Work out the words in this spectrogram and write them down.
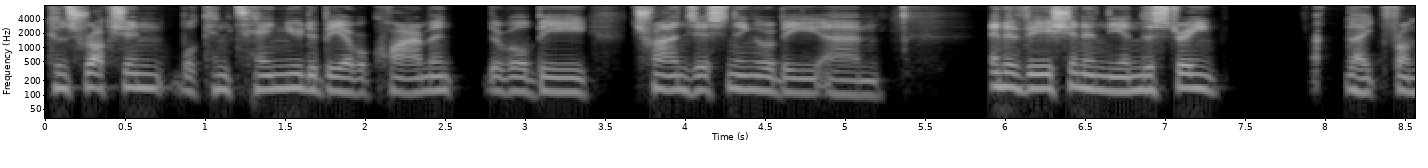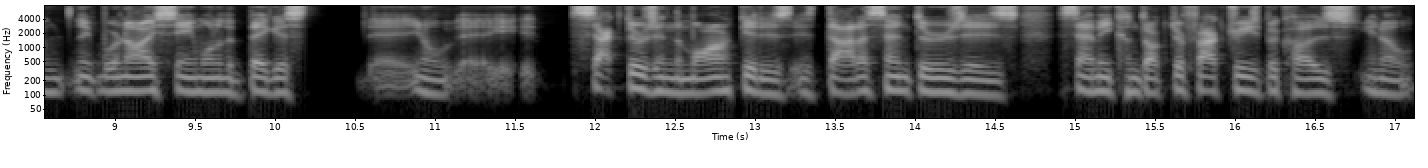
construction will continue to be a requirement. There will be transitioning. There will be um, innovation in the industry. Like from like we're now seeing one of the biggest, uh, you know, uh, sectors in the market is is data centers, is semiconductor factories because you know,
